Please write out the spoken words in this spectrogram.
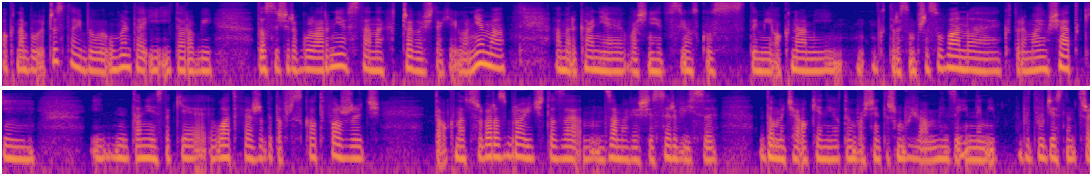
okna były czyste i były umyte i, i to robi dosyć regularnie. W Stanach czegoś takiego nie ma. Amerykanie właśnie w związku z tymi oknami, które są przesuwane, które mają siatki i to nie jest takie łatwe, żeby to wszystko otworzyć, to okno trzeba rozbroić, to za, zamawia się serwisy do mycia okien i o tym właśnie też mówiłam między innymi w 23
